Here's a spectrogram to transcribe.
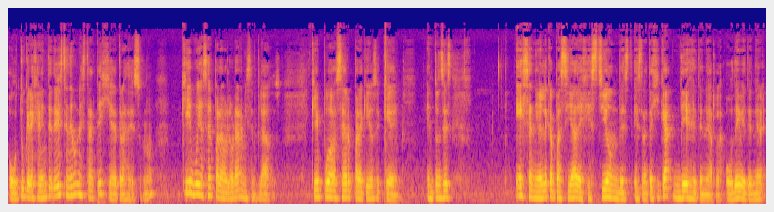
o tú que eres gerente debes tener una estrategia detrás de eso, ¿no? ¿Qué voy a hacer para valorar a mis empleados? ¿Qué puedo hacer para que ellos se queden? Entonces, ese nivel de capacidad de gestión estratégica debes de tenerla o debe tener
